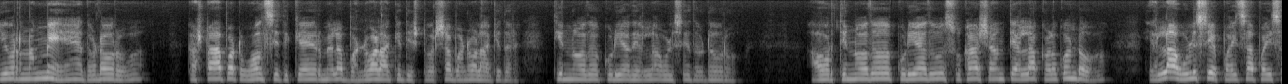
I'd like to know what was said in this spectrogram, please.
ಇವ್ರು ನಮ್ಮಿ ದೊಡ್ಡವರು, ಕಷ್ಟಪಟ್ಟು ಓದಿಸಿದ್ದಕ್ಕೆ ಇವ್ರ ಮೇಲೆ ಬಂಡವಾಳ ಹಾಕಿದ್ದು, ಇಷ್ಟು ವರ್ಷ ಬಂಡವಾಳ ಹಾಕಿದ್ದಾರೆ. ತಿನ್ನೋದು, ಕುಡಿಯೋದು ಎಲ್ಲ ಉಳಿಸಿ ದೊಡ್ಡವರು. ಅವ್ರು ತಿನ್ನೋದು, ಕುಡಿಯೋದು, ಸುಖ, ಶಾಂತಿ ಎಲ್ಲ ಕಳ್ಕೊಂಡು ಎಲ್ಲ ಉಳಿಸಿ ಪೈಸ ಪೈಸ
